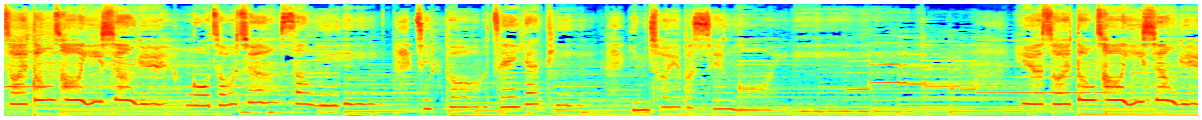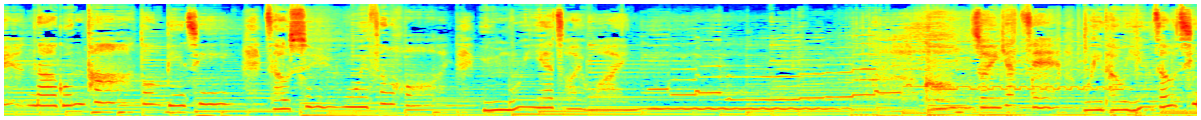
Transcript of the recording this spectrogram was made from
在当初已相遇，我早将心意牵，直到这一天，仍吹不醒爱意。若在当初已相遇，哪管它多变迁，就算会分开，仍每夜在怀念。共醉一夜。回头要走千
